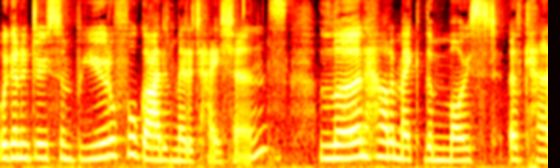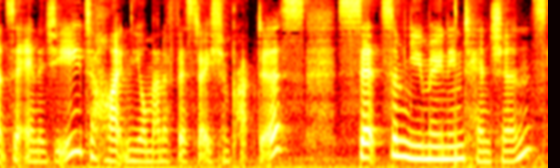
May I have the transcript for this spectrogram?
We're going to do some beautiful guided meditations, learn how to make the most of Cancer energy to heighten your manifestation practice, set some new moon intentions,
